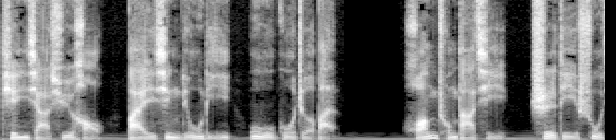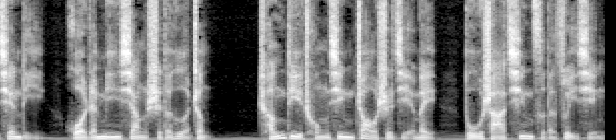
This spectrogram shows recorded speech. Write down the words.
天下虚耗，百姓流离，误国者半。蝗虫大起，赤地数千里，或人民相食的恶政，成帝宠幸赵氏姐妹，毒杀亲子的罪行，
